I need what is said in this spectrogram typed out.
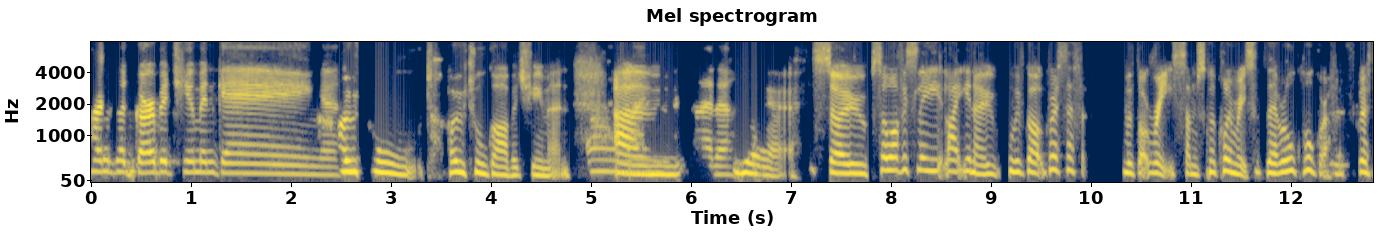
part of the garbage human gang. Total, total garbage human. Oh Um, Yeah. So so obviously, like, you know, we've got Griffith, we've got Rhys. I'm just gonna call him Rhys. They're all called Griffith. Griff-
